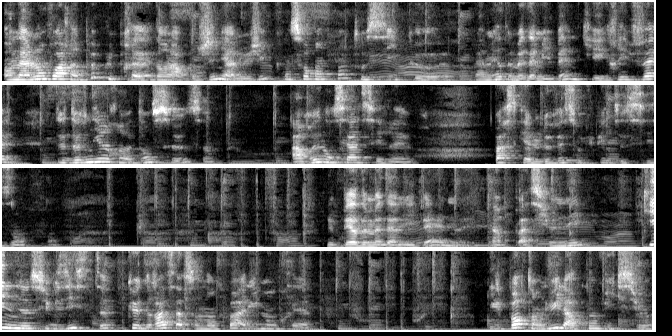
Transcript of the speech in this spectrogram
En allant voir un peu plus près dans l'arbre généalogique, on se rend compte aussi que la mère de Madame Eben, qui rêvait de devenir danseuse, a renoncé à ses rêves parce qu'elle devait s'occuper de ses enfants. Le père de Madame Eben est un passionné qui ne subsiste que grâce à son emploi alimentaire. Il porte en lui la conviction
